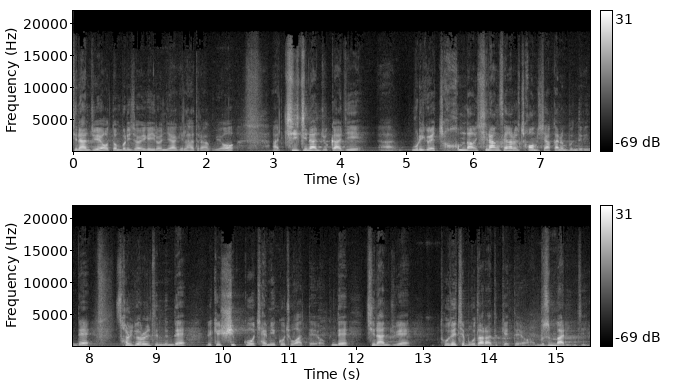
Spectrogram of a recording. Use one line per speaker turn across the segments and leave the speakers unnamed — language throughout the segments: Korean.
지난주에 어떤 분이 저에게 이런 이야기를 하더라고요. 아, 지지난주까지 아, 우리 교회 처음 나온 신앙생활을 처음 시작하는 분들인데 설교를 듣는데 이렇게 쉽고 재밌고 좋았대요. 근데 지난주에 도대체 못 알아듣겠대요. 무슨 말인지.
